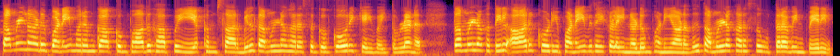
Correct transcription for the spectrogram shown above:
தமிழ்நாடு பனைமரம் காக்கும் பாதுகாப்பு இயக்கம் சார்பில் தமிழக அரசுக்கு கோரிக்கை வைத்துள்ளனர். தமிழகத்தில் ஆறு கோடி பனை விதைகளை நடும் பணியானது தமிழக அரசு உத்தரவின் பேரில்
